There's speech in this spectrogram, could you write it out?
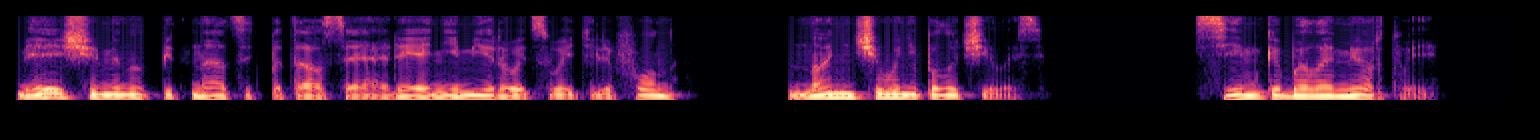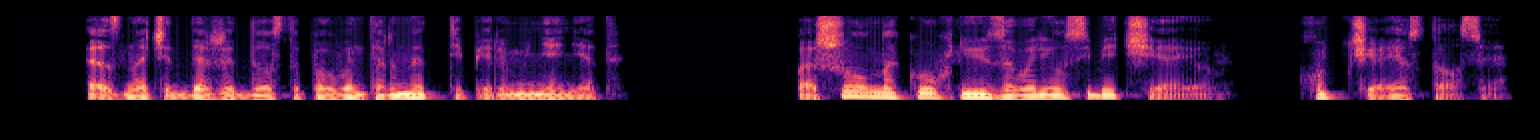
я еще минут 15 пытался реанимировать свой телефон, но ничего не получилось. Симка была мертвой, а значит, даже доступа в интернет теперь у меня нет. Пошел на кухню и заварил себе чаю. Хоть чай остался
